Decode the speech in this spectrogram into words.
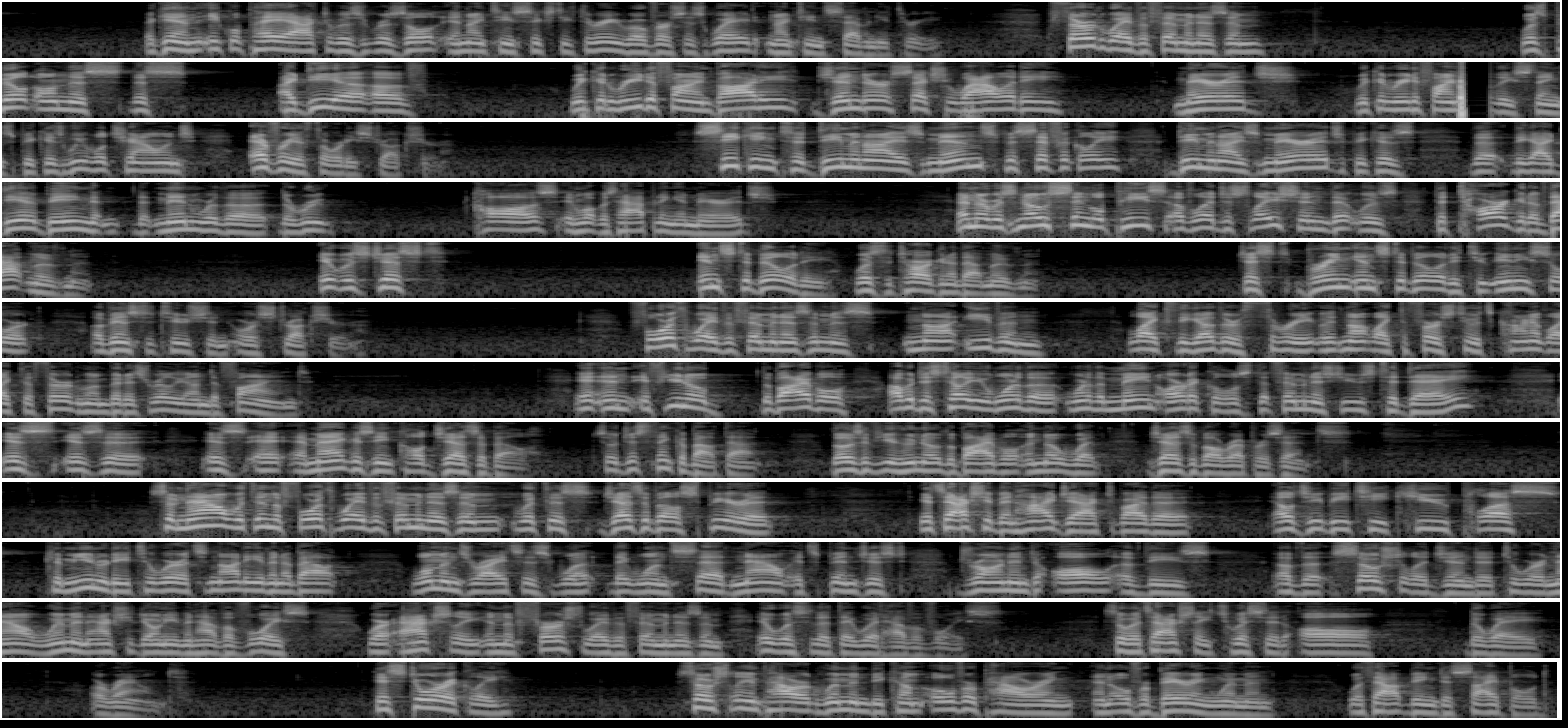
Again, the Equal Pay Act was a result in 1963, Roe versus Wade, 1973. Third wave of feminism was built on this, this idea of we can redefine body, gender, sexuality, marriage. We can redefine all these things because we will challenge every authority structure. Seeking to demonize men specifically, demonize marriage because the, the idea being that, that men were the, the root cause in what was happening in marriage. And there was no single piece of legislation that was the target of that movement. It was just instability was the target of that movement. Just bring instability to any sort of institution or structure. Fourth wave of feminism is not even like the other three, not like the first two. It's kind of like the third one, but it's really undefined. And, if you know the Bible, I would just tell you one of the, one of the main articles that feminists use today is, is, a, is a, a magazine called Jezebel. So just think about that those of you who know the Bible and know what Jezebel represents. So now, within the fourth wave of feminism, with this Jezebel spirit, it's actually been hijacked by the LGBTQ plus community to where it's not even about women's rights, as what they once said. Now it's been just drawn into all of these of the social agenda to where now women actually don't even have a voice where actually in the first wave of feminism, it was so that they would have a voice. So it's actually twisted all the way around. Historically, socially empowered women become overpowering and overbearing women without being discipled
